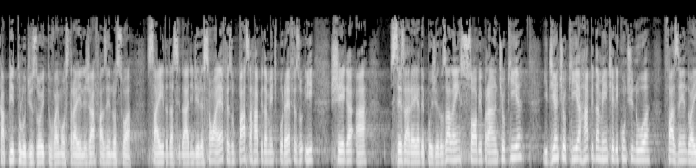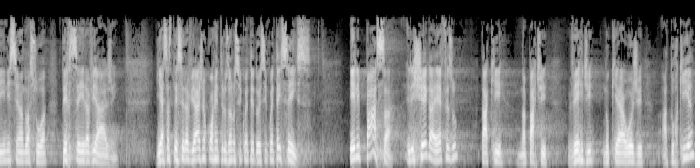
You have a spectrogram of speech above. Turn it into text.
capítulo 18 vai mostrar ele já fazendo a sua saída da cidade em direção a Éfeso, passa rapidamente por Éfeso e chega a Cesareia depois de Jerusalém, sobe para Antioquia e de Antioquia rapidamente ele continua fazendo aí, iniciando a sua terceira viagem. E essa terceira viagem ocorre entre os anos 52 e 56. Ele passa, ele chega a Éfeso, está aqui na parte verde, no que é hoje a Turquia,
